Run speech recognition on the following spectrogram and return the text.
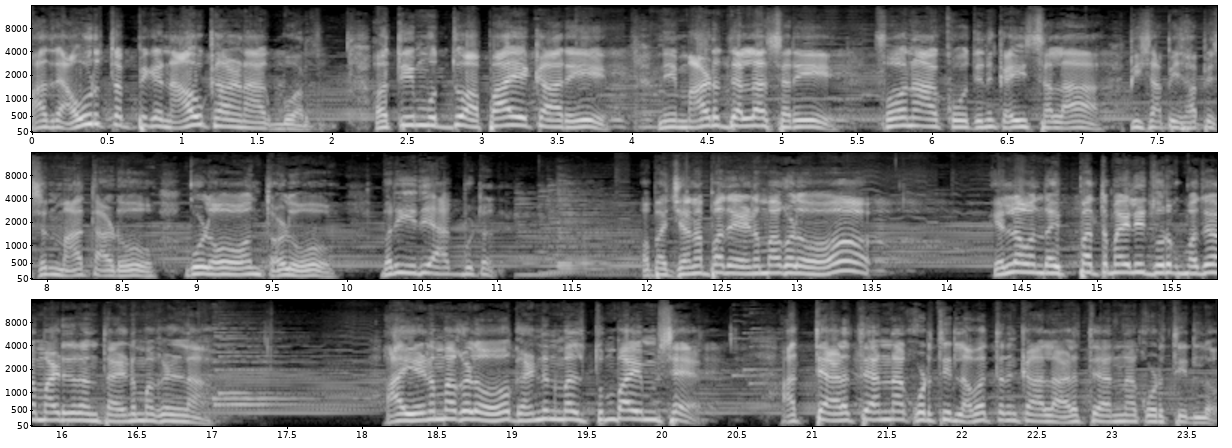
ಆದರೆ ಅವ್ರ ತಪ್ಪಿಗೆ ನಾವು ಕಾರಣ ಆಗ್ಬಾರ್ದು. ಅತಿ ಮುದ್ದು ಅಪಾಯಕಾರಿ. ನೀ ಮಾಡೋದೆಲ್ಲ ಸರಿ. ಫೋನ್ ಹಾಕು, ದಿನಕ್ಕೆ ಐದು ಸಲ. ಪಿಸ ಪಿಸ, ಪಿಸನ್ ಮಾತಾಡು. ಗುಳು ಅಂತಳು. ಬರೀ ಇದೇ ಆಗ್ಬಿಟ್ಟದೆ. ಒಬ್ಬ ಜನಪದ ಹೆಣ್ಮಗಳು ಎಲ್ಲೋ ಒಂದು ಇಪ್ಪತ್ತು ಮೈಲಿ ದೂರಕ್ಕೆ ಮದುವೆ ಮಾಡಿದ್ರಂತ ಹೆಣ್ಮಗಳನ್ನ ಆ ಹೆಣ್ಮಗಳು ಗಂಡನ ಮೇಲೆ ತುಂಬ ಹಿಂಸೆ. ಅತ್ತೆ ಅಳತೆ ಅನ್ನ ಕೊಡ್ತಿದ್ಲು, ಅವತ್ತಿನ ಕಾಲ ಅಳತೆ ಅನ್ನ ಕೊಡ್ತಿದ್ಲು.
